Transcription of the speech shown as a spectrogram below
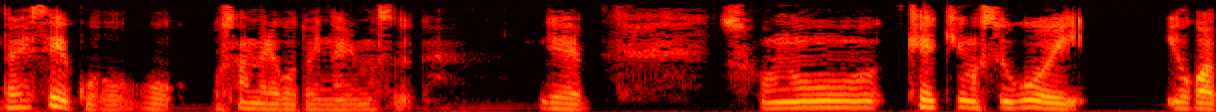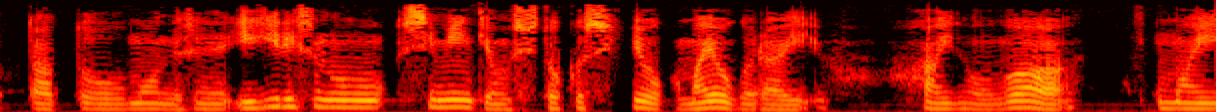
大成功を収めることになります。で、その経験がすごい良かったと思うんですね。イギリスの市民権を取得しようか迷うぐらい、ハイドンは思い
